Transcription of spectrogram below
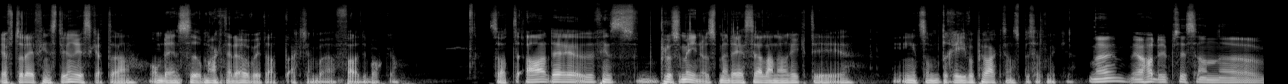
Efter det finns det ju en risk att eh, om det är en sur marknad i övrigt att aktien börjar falla tillbaka. Så att ja, det finns plus och minus, men det är sällan en riktig, inget som driver på aktien speciellt mycket. Nej, jag hade ju precis en, eh,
